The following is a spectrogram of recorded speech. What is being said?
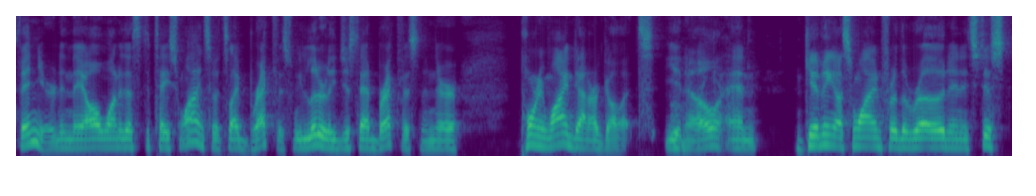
vineyard and they all wanted us to taste wine. So it's like breakfast. We literally just had breakfast and they're pouring wine down our gullets, you oh know, and giving us wine for the road. And it's just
